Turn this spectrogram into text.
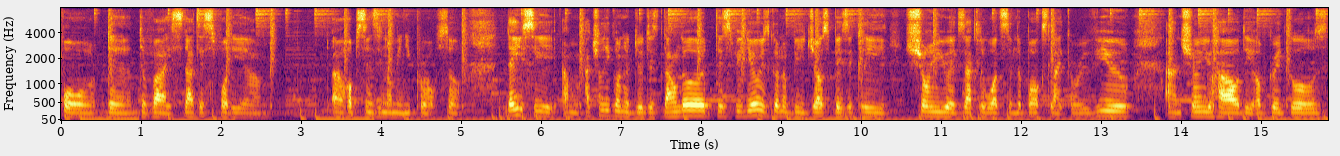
for the device. That is for the um, uh, Hubsan Zino Mini Pro. So there you see I'm actually going to do this download. This video is going to be just basically showing you exactly what's in the box like a review and showing you how the upgrade goes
